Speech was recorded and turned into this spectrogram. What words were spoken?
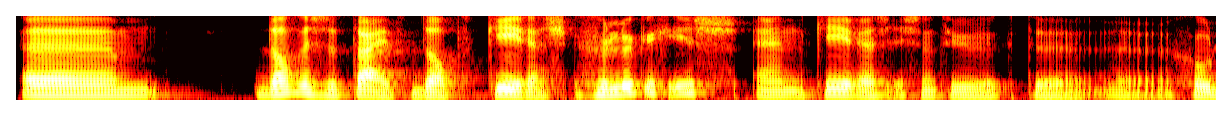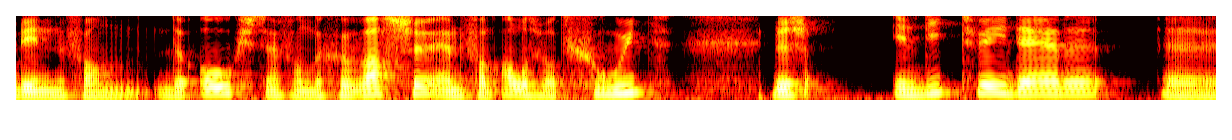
Um, dat is de tijd dat Keres gelukkig is. En Keres is natuurlijk de uh, godin van de oogst en van de gewassen en van alles wat groeit. Dus in die twee derde eh,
